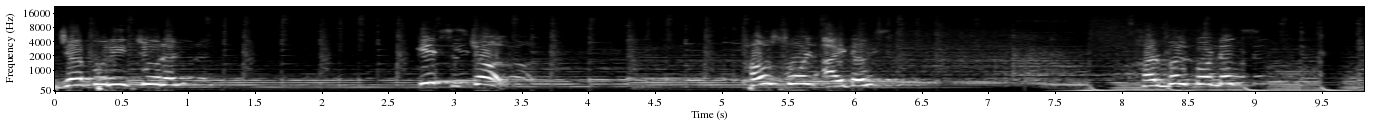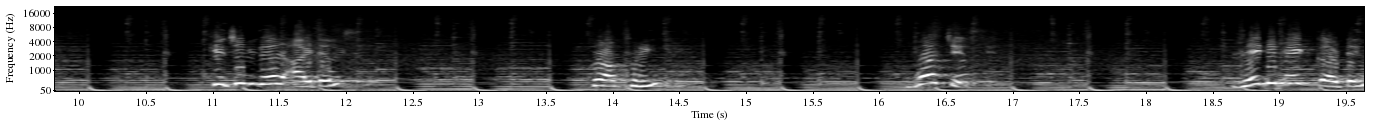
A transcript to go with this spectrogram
जयपुरी चूरन kids stall household items herbal products, kitchenware items, crockery, watches, readymade curtain,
